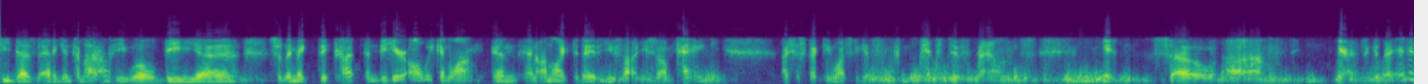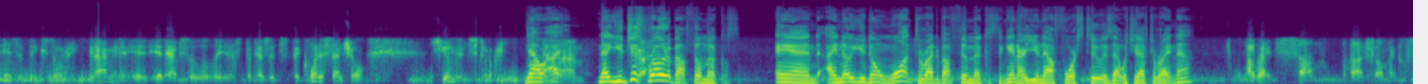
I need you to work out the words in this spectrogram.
he does that again tomorrow. He will be uh, certainly make the cut and be here all weekend long. And and unlike the day that you thought you saw him tank, I suspect he wants to get some competitive rounds in. So um, yeah, it's a good day, and it is a big story. You know, I mean, it, it absolutely is because it's the quintessential human story. Now, I, Um, now you just wrote about Phil Mickelson, and I know you don't want to write about Phil Mickelson again. Are you now forced to? Is that what you have to write now? I'll write some about Phil Mickelson,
